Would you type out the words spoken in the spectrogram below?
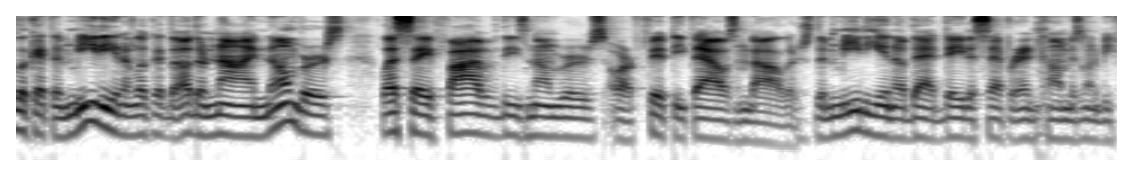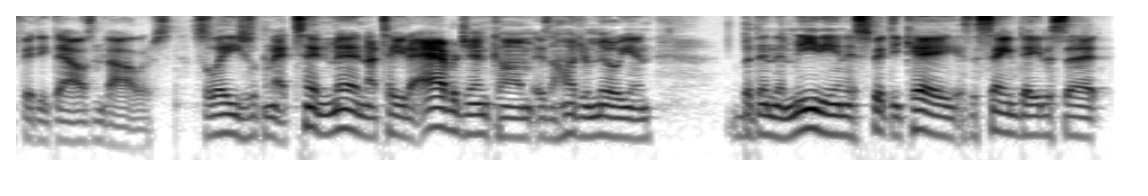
look at the median and look at the other nine numbers, let's say five of these numbers are fifty thousand dollars. The median of that data set for income is going to be fifty thousand dollars. So, ladies, looking at ten men. I tell you, the average income is a hundred million, but then the median is fifty k. It's the same data set.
